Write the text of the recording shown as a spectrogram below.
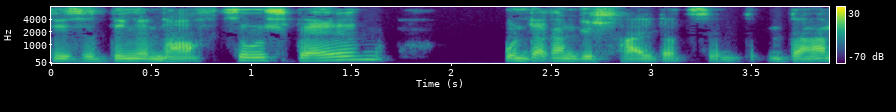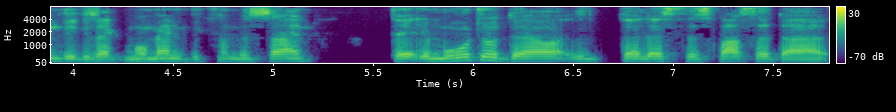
diese Dinge nachzustellen, und daran gescheitert sind. Und da haben die gesagt, Moment, wie kann das sein? Der Emoto, der, der lässt das Wasser da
